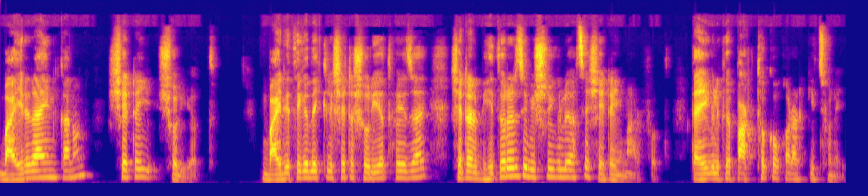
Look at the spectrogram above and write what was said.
বাইরের আইন কানুন, সেটাই শরীয়ত। বাইরে থেকে দেখলে সেটা শরীয়ত হয়ে যায়, সেটার ভেতরের যে বিষয়গুলো আছে, সেটাই মারফত। তাই এগুলিকে পার্থক্য করার কিছু নেই।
